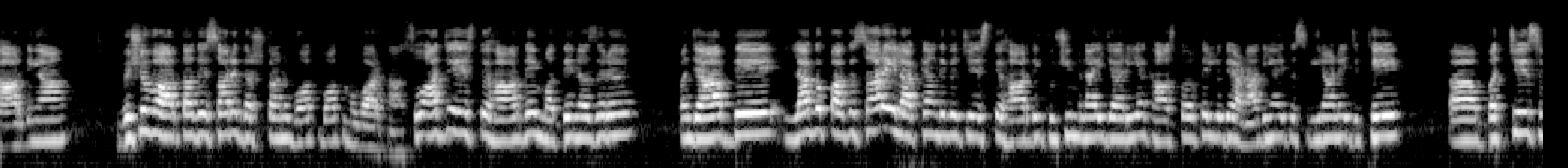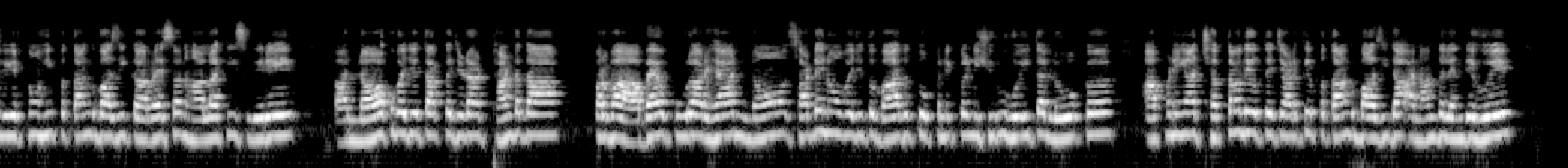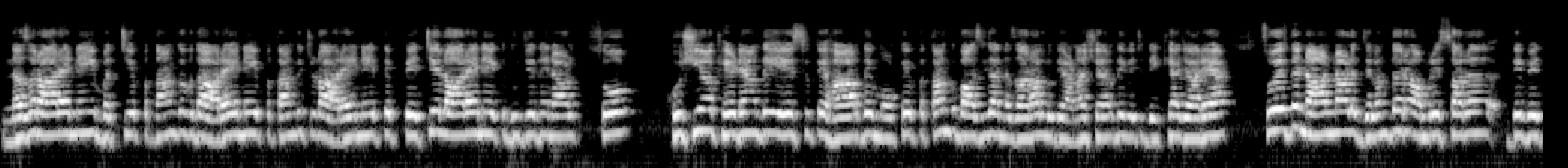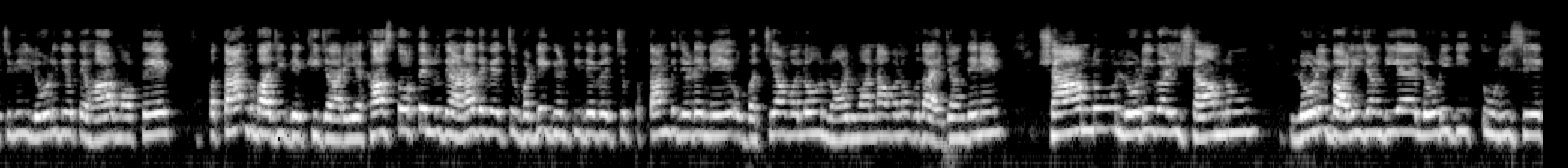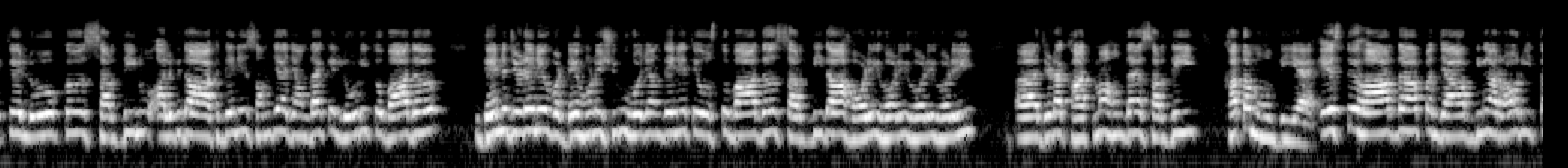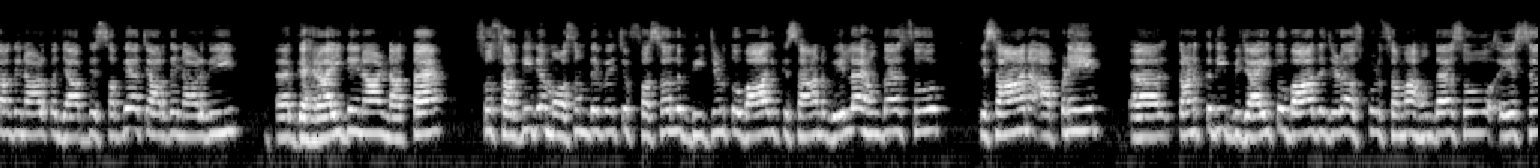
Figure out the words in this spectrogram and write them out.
ਤਿਉਹਾਰ ਦੀਆਂ ਵਿਸ਼ਵ ਵਾਰਤਾ ਦੇ ਸਾਰੇ ਦਰਸ਼ਕਾਂ ਨੂੰ ਬਹੁਤ-ਬਹੁਤ ਮੁਬਾਰਕਾਂ। ਸੋ ਅੱਜ ਇਸ ਤਿਉਹਾਰ ਦੇ ਮੱਦੇਨਜ਼ਰ ਪੰਜਾਬ ਦੇ ਲਗਭਗ ਸਾਰੇ ਇਲਾਕਿਆਂ ਦੇ ਵਿੱਚ ਇਸ ਤਿਉਹਾਰ ਦੀ ਖੁਸ਼ੀ ਮਨਾਈ ਜਾ ਰਹੀ ਹੈ। ਖਾਸ ਤੌਰ ਤੇ ਲੁਧਿਆਣਾ ਦੀਆਂ ਇਹ ਤਸਵੀਰਾਂ ਨੇ ਜਿੱਥੇ ਅ, ਬੱਚੇ ਸਵੇਰ ਤੋਂ ਹੀ ਪਤੰਗਬਾਜ਼ੀ ਕਰ ਰਹੇ ਸਨ। ਹਾਲਾਂਕਿ ਸਵੇਰੇ 9 ਵਜੇ ਤੱਕ ਜਿਹੜਾ ਠੰਡ ਦਾ ਪ੍ਰਭਾਵ ਹੈ, ਉਹ ਪੂਰਾ ਰਿਹਾ। 9 9:30 ਵਜੇ ਤੋਂ ਬਾਅਦ ਧੁੱਪ ਨਿਕਲਣੀ ਸ਼ੁਰੂ ਹੋਈ ਤਾਂ ਲੋਕ ਆਪਣੀਆਂ ਛੱਤਾਂ ਦੇ ਉੱਤੇ ਚੜ੍ਹ ਕੇ ਪਤੰਗਬਾਜ਼ੀ ਦਾ ਆਨੰਦ ਲੈਂਦੇ ਹੋਏ ਨਜ਼ਰ ਆ ਰਹੇ ਨੇ। ਬੱਚੇ ਪਤੰਗ ਵਧਾ ਰਹੇ ਨੇ, ਪਤੰਗ ਚੜਾ ਰਹੇ ਨੇ ਤੇ ਪੇਚੇ ਲਾ ਰਹੇ ਨੇ ਇੱਕ ਦੂਜੇ ਦੇ ਨਾਲ। ਸੋ ਖੁਸ਼ੀਆਂ ਖੇੜਿਆਂ ਦੇ ਇਸ ਤਿਹਾਰ ਦੇ ਮੌਕੇ ਪਤੰਗਬਾਜ਼ੀ ਦਾ ਨਜ਼ਾਰਾ ਲੁਧਿਆਣਾ ਸ਼ਹਿਰ ਦੇ ਵਿੱਚ ਦੇਖਿਆ ਜਾ ਰਿਹਾ ਹੈ। ਸੋ ਇਸ ਦੇ ਨਾਲ ਨਾਲ ਜਲੰਧਰ, ਅੰਮ੍ਰਿਤਸਰ ਦੇ ਵਿੱਚ ਵੀ ਲੋਹੜੀ ਦੇ ਤਿਉਹਾਰ ਮੌਕੇ ਪਤੰਗਬਾਜ਼ੀ ਦੇਖੀ ਜਾ ਰਹੀ ਹੈ। ਖਾਸ ਤੌਰ ਤੇ ਲੁਧਿਆਣਾ ਦੇ ਵਿੱਚ ਵੱਡੀ ਗਿਣਤੀ ਦੇ ਵਿੱਚ ਪਤੰਗ ਜਿਹੜੇ ਨੇ ਉਹ ਬੱਚਿਆਂ ਵੱਲੋਂ, ਨੌਜਵਾਨਾਂ ਵੱਲੋਂ ਵਧਾਏ ਜਾਂਦੇ ਨੇ। ਸ਼ਾਮ ਨੂੰ, ਲੋਹੜੀ ਵਾਲੀ ਸ਼ਾਮ ਨੂੰ ਲੋਹੜੀ ਬਾਲੀ ਜਾਂਦੀ ਹੈ। ਲੋਹੜੀ ਦੀ ਧੂਣੀ ਸੇਕ ਕੇ ਲੋਕ ਸਰਦੀ ਨੂੰ ਅਲਵਿਦਾ ਆਖਦੇ ਨੇ। ਸਮਝਿਆ ਜਾਂਦਾ ਕਿ ਲੋਹੜੀ ਤੋਂ ਬਾਅਦ ਦਿਨ ਜਿਹੜੇ ਨੇ ਵੱਡੇ ਹੋਣੇ ਸ਼ੁਰੂ ਹੋ ਜਾਂਦੇ ਨੇ ਤੇ ਉਸ ਤੋਂ ਬਾਅਦ ਸਰਦੀ ਦਾ ਹੌਲੀ ਹੌਲੀ ਹੌਲੀ ਹੌਲੀ ਜਿਹੜਾ ਖਾਤਮਾ ਹੁੰਦਾ ਹੈ, ਸਰਦੀ ਖਤਮ ਹੁੰਦੀ ਹੈ। ਇਸ ਤਿਉਹਾਰ ਦਾ ਪੰਜਾਬ ਦੀਆਂ ਰੌ ਰੀਤਾਂ ਦੇ ਨਾਲ, ਪੰਜਾਬ ਦੇ ਸੱਭਿਆਚਾਰ ਦੇ ਨਾਲ ਵੀ ਗਹਿਰਾਈ ਦੇ ਨਾਲ ਨਾਤਾ ਹੈ। ਸੋ ਸਰਦੀ ਦੇ ਮੌਸਮ ਦੇ ਵਿੱਚ ਫਸਲ ਬੀਜਣ ਤੋਂ ਬਾਅਦ ਕਿਸਾਨ ਵਿਹਲਾ ਹੁੰਦਾ ਹੈ। ਸੋ ਕਿਸਾਨ ਆਪਣੇ ਕਣਕ ਦੀ ਬਿਜਾਈ ਤੋਂ ਬਾਅਦ ਜਿਹੜਾ ਉਸ ਕੋਲ ਸਮਾਂ ਹੁੰਦਾ ਹੈ, ਸੋ ਇਸ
